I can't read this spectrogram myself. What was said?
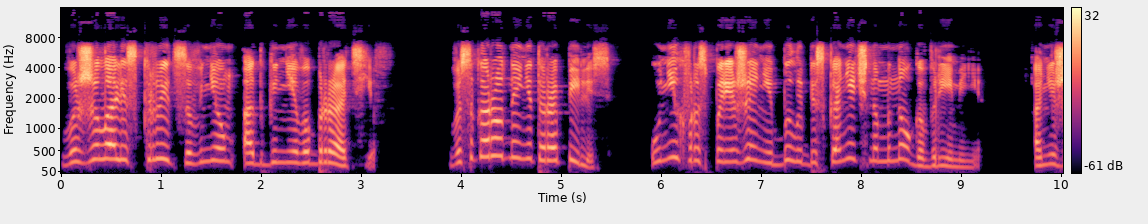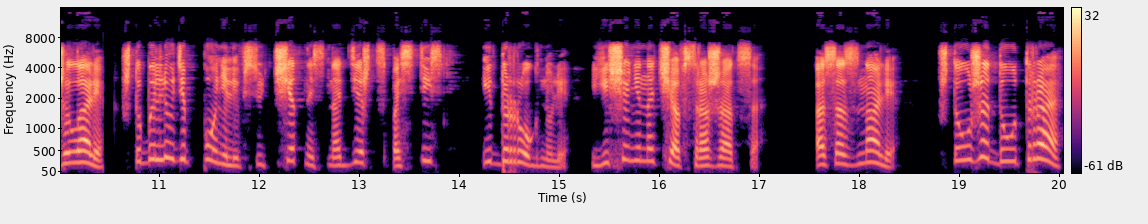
возжелали скрыться в нем от гнева братьев. Высокородные не торопились. У них в распоряжении было бесконечно много времени. Они желали, чтобы люди поняли всю тщетность надежд спастись и дрогнули, еще не начав сражаться. Осознали, что уже до утра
